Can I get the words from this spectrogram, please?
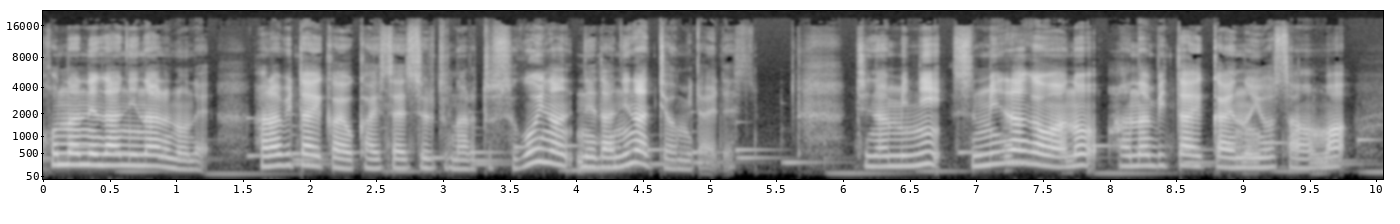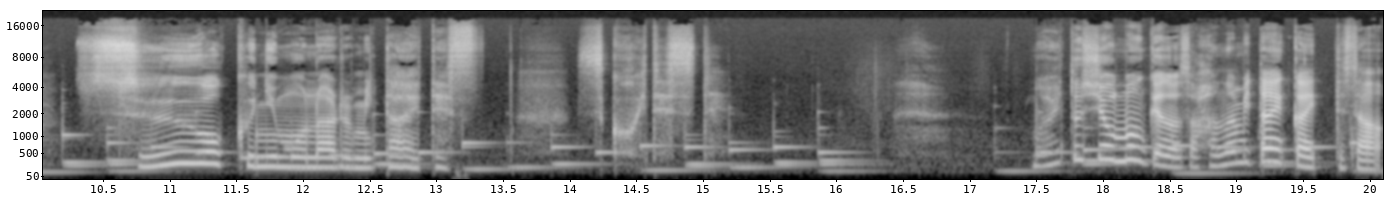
こんな値段になるので花火大会を開催するとなるとすごいな値段になっちゃうみたいです。ちなみに隅田川の花火大会の予算は数億にもなるみたいです。すごいですね毎年思うけどさ花火大会ってさ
